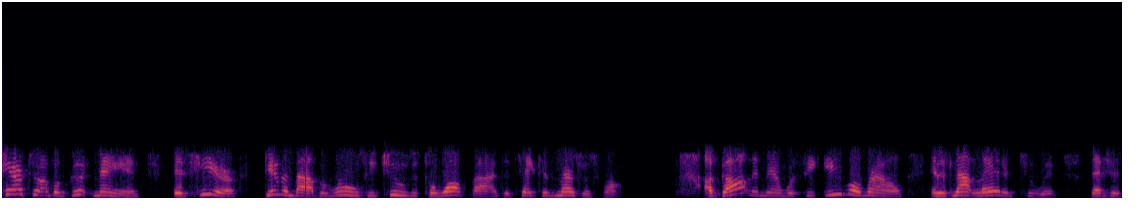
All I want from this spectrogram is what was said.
character of a good man is here given by the rules he chooses to walk by and to take his measures from. A godly man will see evil around and is not led into it. That his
